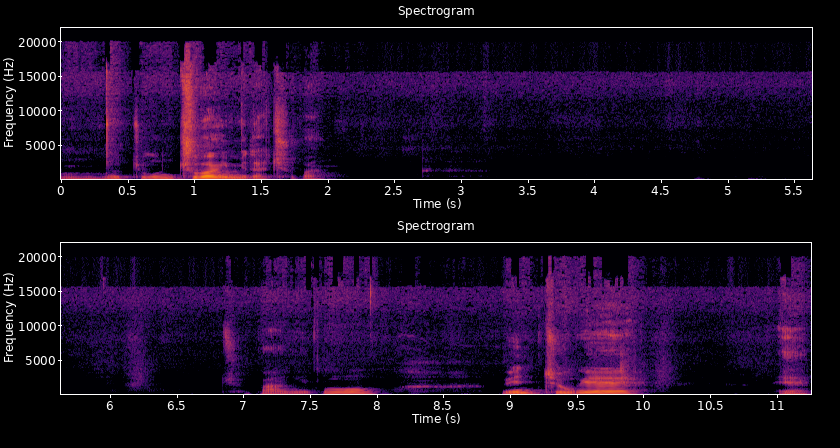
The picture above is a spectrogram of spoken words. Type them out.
음, 이쪽은 주방입니다. 주방. 주 방이고 왼쪽에 예,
